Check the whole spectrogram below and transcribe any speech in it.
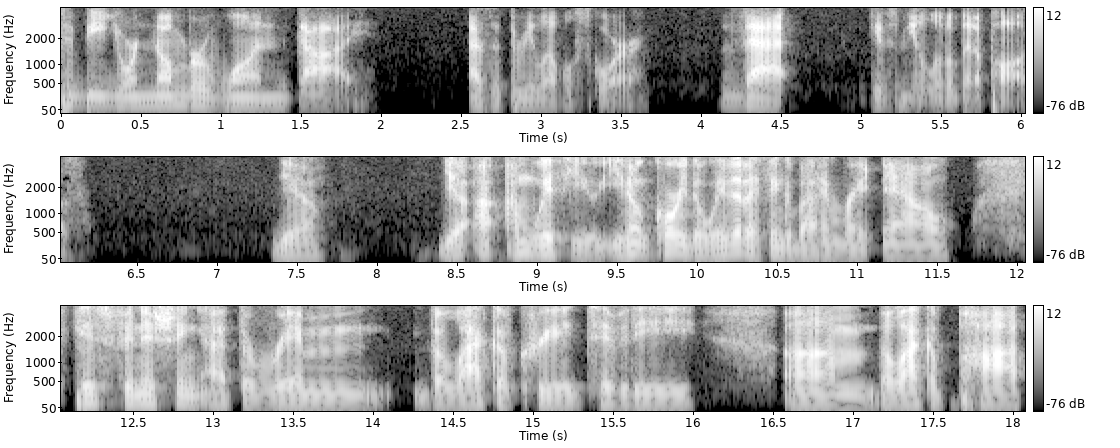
to be your number one guy as a three level scorer, that gives me a little bit of pause. Yeah. Yeah, I, am with you. You know, Corey, the way that I think about him right now, his finishing at the rim, the lack of creativity, um, the lack of pop,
